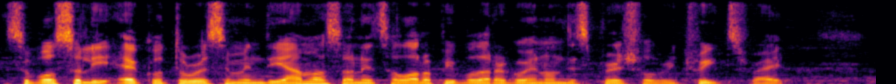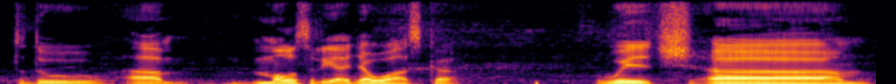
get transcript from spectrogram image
supposedly ecotourism in the Amazon, it's a lot of people that are going on the spiritual retreats, right? To do um, mostly ayahuasca, which um,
